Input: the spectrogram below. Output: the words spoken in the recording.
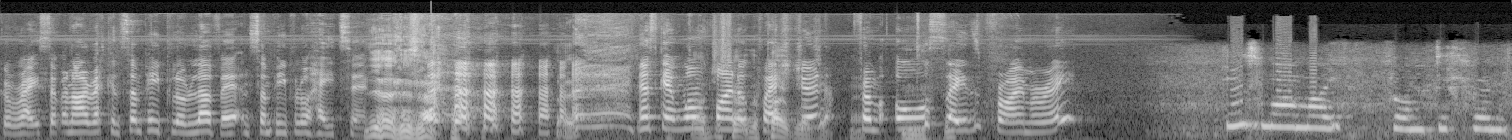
Great stuff. And I reckon some people will love it and some people will hate it. Yeah, exactly. Let's get one just final hope the Pope question yeah. from All Saints Primary. Is Marmite from different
